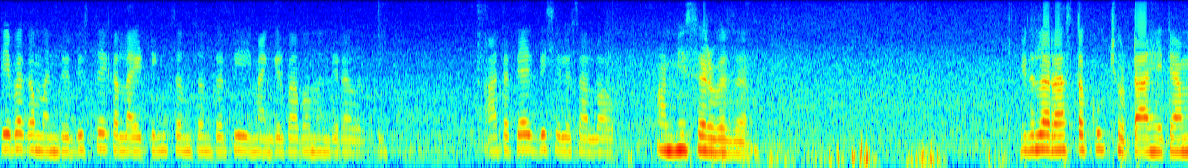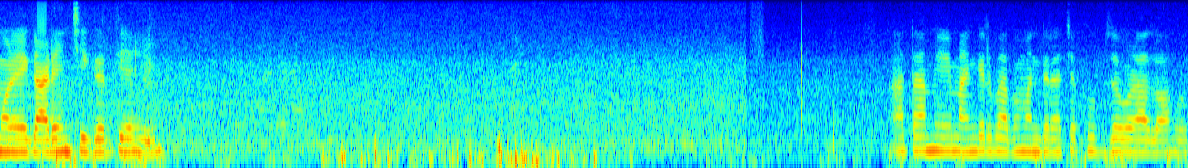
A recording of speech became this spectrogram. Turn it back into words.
ते बघा मंदिर दिसतंय का? लाईटिंग चमचम करते मांगेर बाबा मंदिरावरती. आता त्याच दिशेला चाललो आहोत. आम्ही सर्वजण. इथला रस्ता खूप छोटा आहे त्यामुळे गाड्यांची गर्दी आहे. आता आम्ही मांगेर बाबा मंदिराच्या खूप जवळ आलो आहोत.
